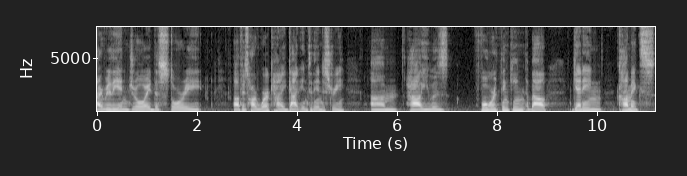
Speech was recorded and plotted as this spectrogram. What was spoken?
I really enjoyed the story of his hard work, how he got into the industry, um, how he was forward thinking about getting comics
